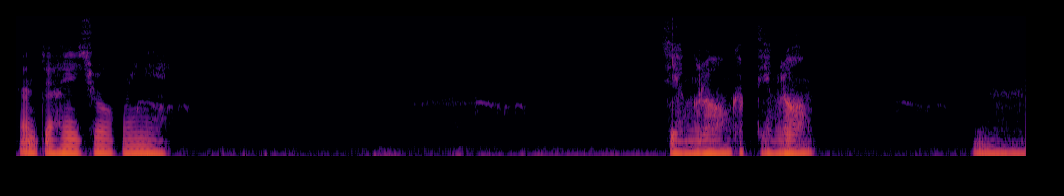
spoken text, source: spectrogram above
ท่านจะให้โชคไหมนี่เสียงร้องครับเสียงร้องอืม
